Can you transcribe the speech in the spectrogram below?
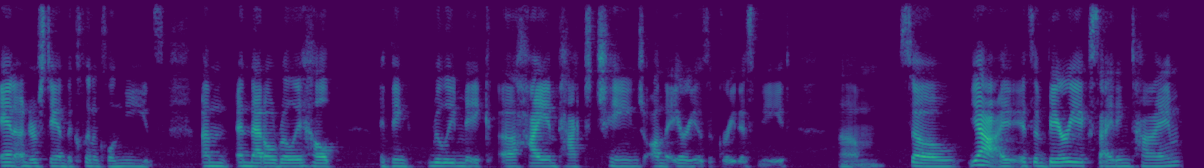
and understand the clinical needs um, and that'll really help I think really make a high impact change on the areas of greatest need. Um, so yeah, it's a very exciting time.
